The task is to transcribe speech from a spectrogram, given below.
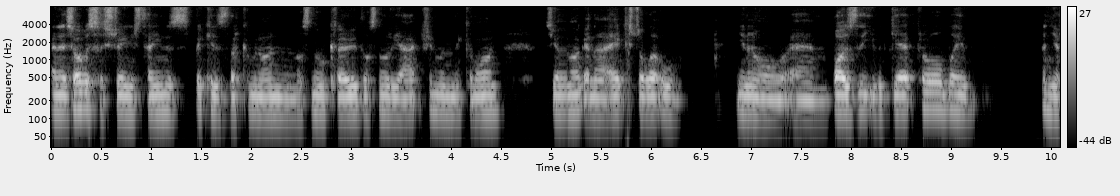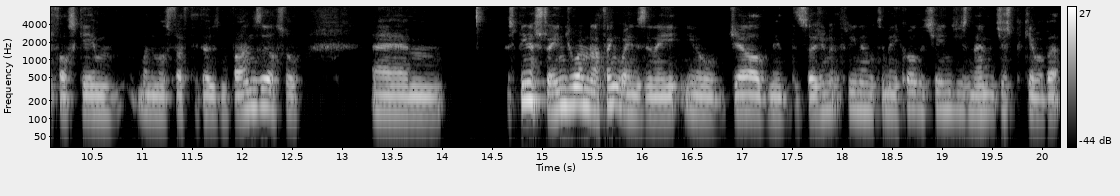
and it's obviously strange times because they're coming on and there's no crowd, there's no reaction when they come on, so you're not getting that extra little, you know, um, buzz that you would get probably in your first game when there's fifty thousand fans there. So um, it's been a strange one. I think Wednesday night, you know, Gerrard made the decision at three 0 to make all the changes, and then it just became a bit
